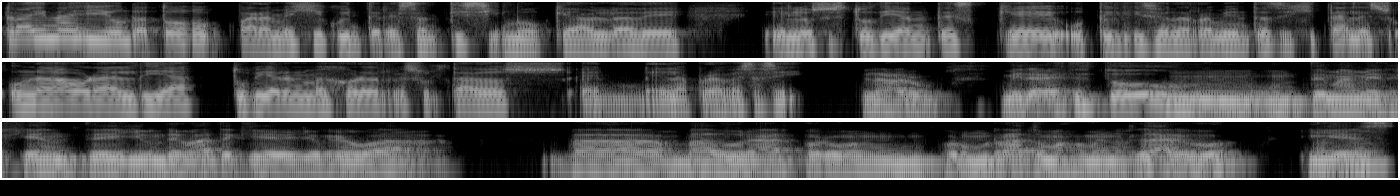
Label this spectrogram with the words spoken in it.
traen ahí un dato para México interesantísimo que habla de eh, los estudiantes que utilizan herramientas digitales. Una hora al día tuvieron mejores resultados en, la prueba, ¿es así? Claro. Mira, este es todo un, tema emergente y un debate que yo creo va, va, a durar por un, por un rato más o menos largo, y es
